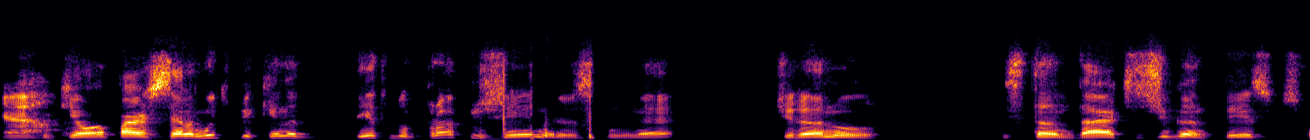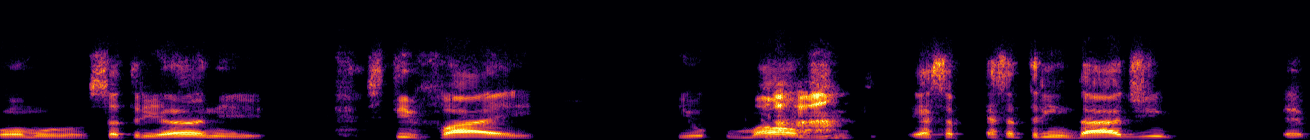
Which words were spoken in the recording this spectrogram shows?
É. Porque é uma parcela muito pequena dentro do próprio gênero, assim, né? Tirando estandartes gigantescos como Satriani, Steve Vai e o Malmsteen, essa, essa trindade é,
